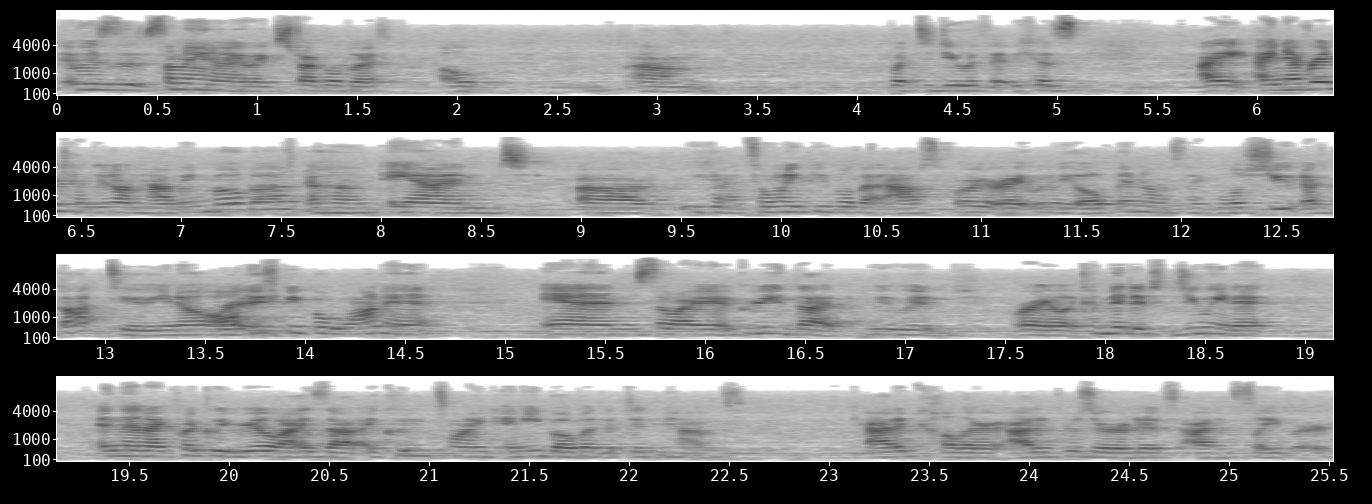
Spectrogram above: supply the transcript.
it was something I like struggled with, oh, um, what to do with it because I I never intended on having boba, Uh-huh. and uh, we got so many people that asked for it right when we opened. I was like, well, shoot, I've got to, you know, all Right. these people want it, and so I agreed that we would, or I like committed to doing it, and then I quickly realized that I couldn't find any boba that didn't have added color, added preservatives, added flavor.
